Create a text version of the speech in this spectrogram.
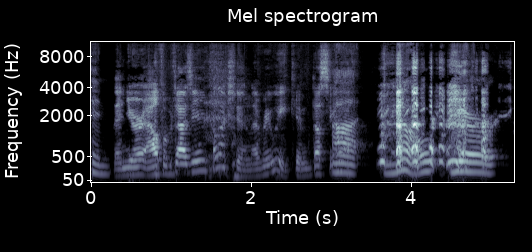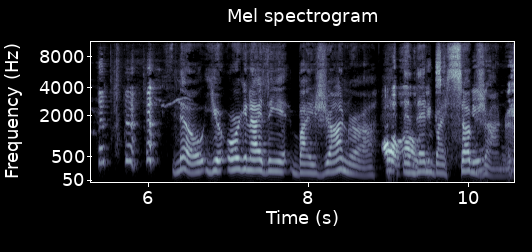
then then you're alphabetizing your collection every week and dusting. Uh, no, you're no, you're organizing it by genre oh, and oh, then by subgenre,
